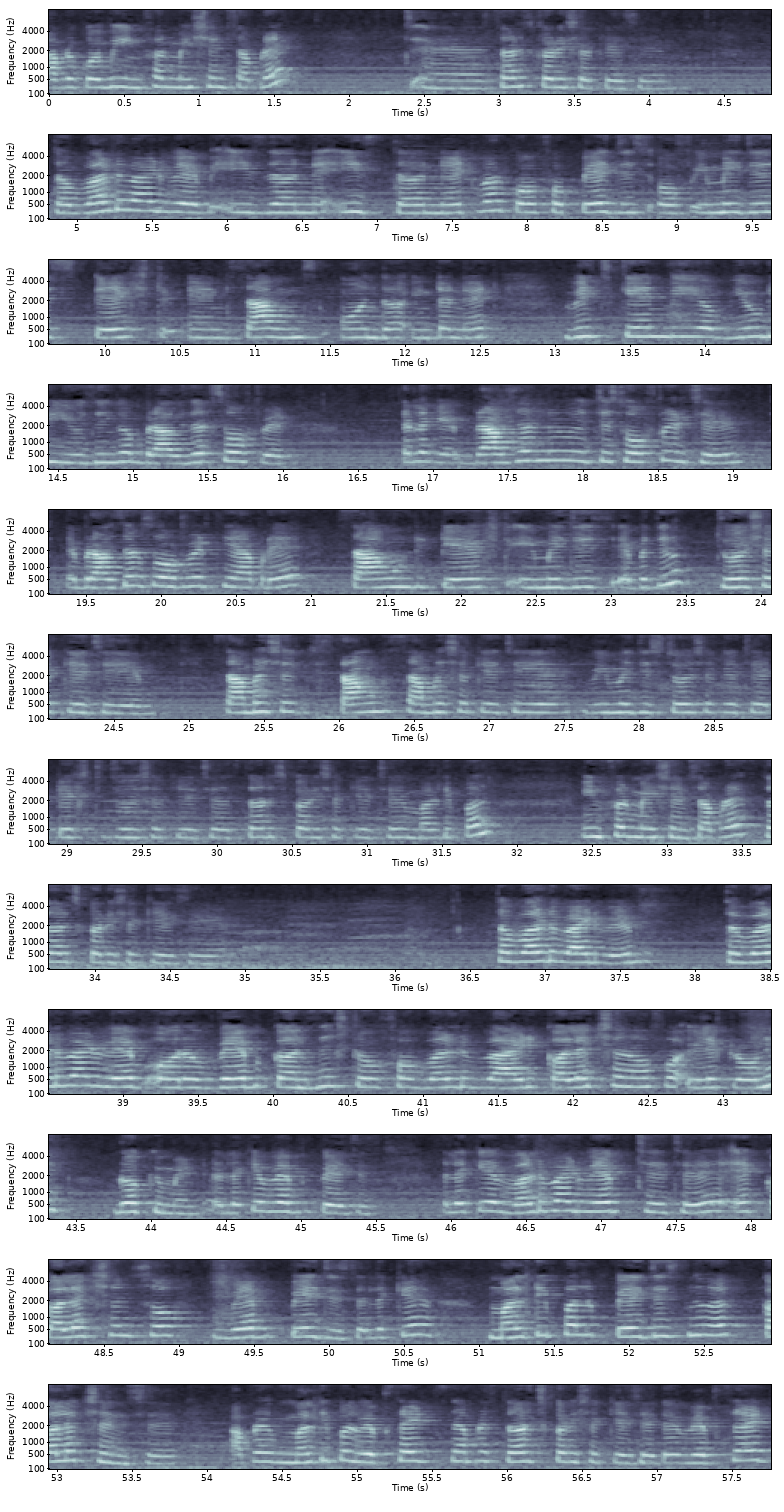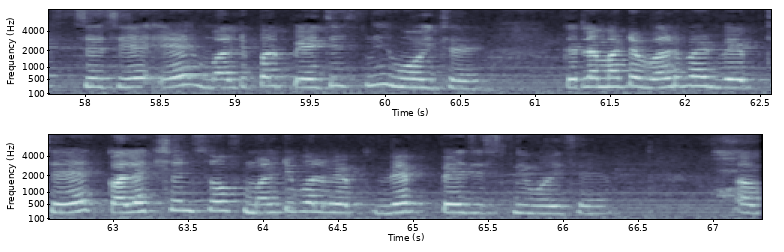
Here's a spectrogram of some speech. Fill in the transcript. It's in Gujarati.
આપણે કોઈ બી ઇન્ફોર્મેશન્સ આપણે સર્ચ કરી શકીએ છીએ The World Wide Web is is the network of pages of images, text, and sounds on the internet which can be viewed using a browser software. એટલે કે બ્રાઉઝરનું જે સોફ્ટવેર છે, એ બ્રાઉઝર સોફ્ટવેરથી આપણે સાઉન્ડ ટેક્સ્ટ ઇમેજીસ એ બધું જોઈ શકીએ છીએ. સાંભળી શક સાઉન્ડ સાંભળી શકીએ છીએ ઇમેજીસ જોઈ શકીએ છીએ ટેક્સ્ટ જોઈ શકીએ છીએ સર્ચ કરી શકીએ છીએ મલ્ટિપલ ઇન્ફોર્મેશન્સ આપણે સર્ચ કરી શકીએ છીએ. The world wide web the world wide web or web consist of a world wide collection of electronic document એટલે કે વેબ પેજીસ એટલે કે વર્લ્ડ વાઇડ વેબ જે છે, એ કલેક્શન્સ ઓફ વેબ પેજીસ એટલે કે મલ્ટિપલ પેજીસનું એક કલેક્શન છે. આપણે મલ્ટિપલ વેબસાઇટ્સને આપણે સર્ચ કરી શકીએ છીએ. તો વેબસાઇટ જે છે, એ મલ્ટિપલ પેજીસની હોય છે. તેટલા માટે વર્લ્ડ વાઇડ વેબ છે collections of multiple web web પેજીસની હોય છે.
